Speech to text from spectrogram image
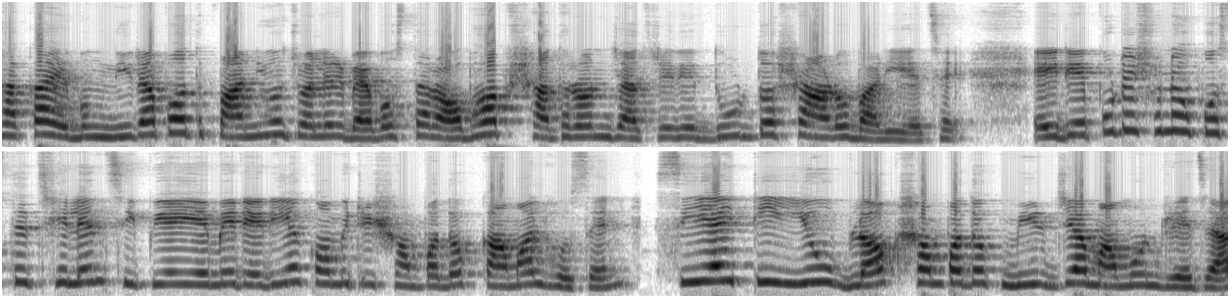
থাকা এবং নিরাপদ পানীয় জলের ব্যবস্থার অভাব সাধারণ যাত্রীদের দুর্দশা আরও বাড়িয়েছে। এই ডেপুটেশনে উপস্থিত ছিলেন সিপিআইএম এর এরিয়া কমিটির সম্পাদক কামাল হোসেন, সিআইটিইউ ব্লক সম্পাদক মির্জা মামুন রেজা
